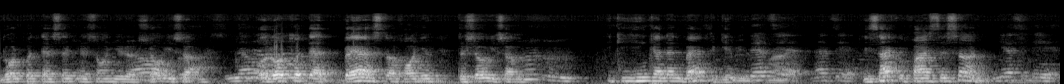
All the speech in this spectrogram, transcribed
Lord put that sickness on you to show you oh, something. Oh, No. Or Lord put that bad stuff on you to show you something. He, he ain't got nothing bad to give you. That's Right. it. That's it. He sacrificed his son. Yes, he did.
